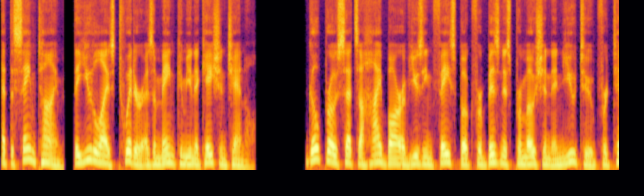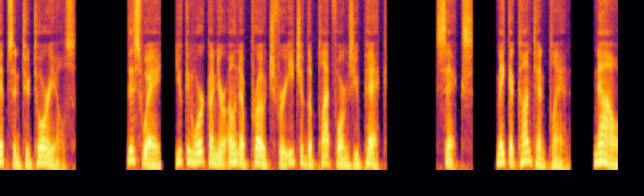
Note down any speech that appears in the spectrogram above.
At the same time, they utilize Twitter as a main communication channel. GoPro sets a high bar of using Facebook for business promotion and YouTube for tips and tutorials. This way, you can work on your own approach for each of the platforms you pick. 6. Make a content plan. Now,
